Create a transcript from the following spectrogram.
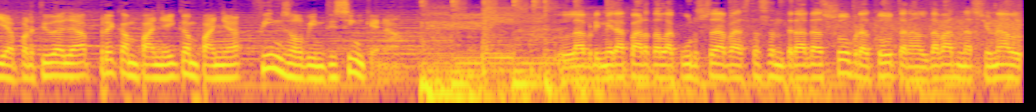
i a partir d'allà precampanya i campanya fins al 25N. La primera part de la cursa va estar centrada sobretot en el debat nacional.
